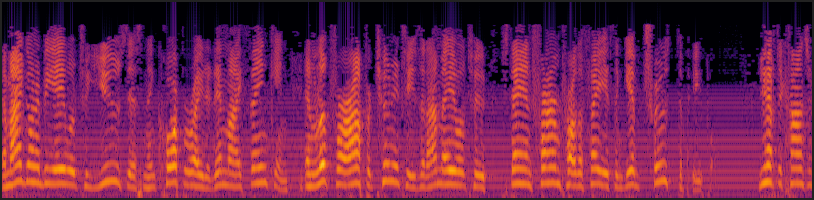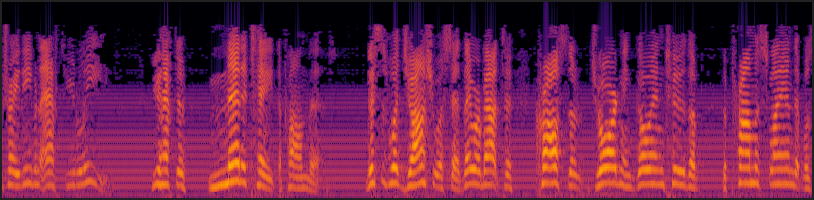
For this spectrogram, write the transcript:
Am I going to be able to use this and incorporate it in my thinking and look for opportunities that I'm able to stand firm for the faith and give truth to people? You have to concentrate even after you leave. You have to meditate upon this. This is what Joshua said. They were about to cross the Jordan and go into the, the promised land that was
